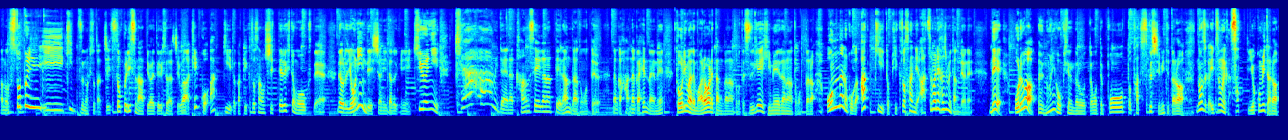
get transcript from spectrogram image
あのストプリキッズの人たちストップリスナーって言われてる人たちは結構アッキーとかピクトさんを知ってる人も多くてで俺4人で一緒にいた時に急にキャーみたいな歓声が鳴ってなんだと思ってなんかなんか変なよね通りまでも現れたんかなと思ってすげえ悲鳴だなと思ったら女の子がアッキーとピクトさんに集まり始めたんだよね。で俺はえ何が起きてんだろうって思ってポーっと立ち尽くして見てたらなぜかいつの間にかさって横見たら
